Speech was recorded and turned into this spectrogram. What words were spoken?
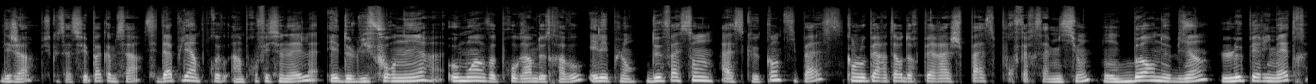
déjà, puisque ça se fait pas comme ça, c'est d'appeler un, professionnel et de lui fournir au moins votre programme de travaux et les plans, de façon à ce que quand il passe, quand l'opérateur de repérage passe pour faire sa mission, on borne bien le périmètre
